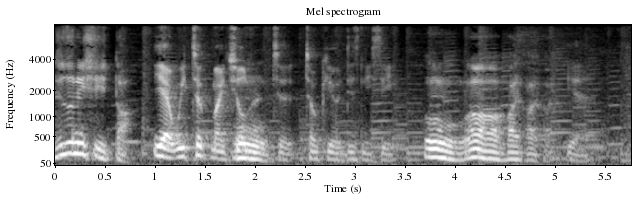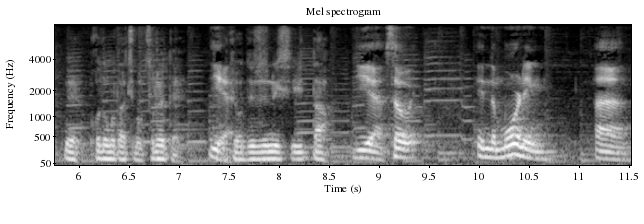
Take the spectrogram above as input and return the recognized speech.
ディズニーシー行った Yeah, we took my children to Tokyo Disney Sea. うんああはいはいは Yeah. いね子供たちも連れて Yeah. 今日ディズニーシー行った Yeah, so in the morning, uh,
